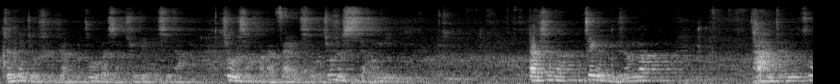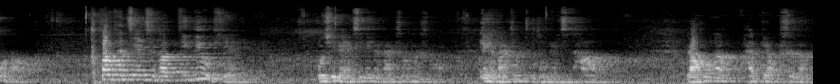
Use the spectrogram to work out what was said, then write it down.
真的就是忍不住的想去联系他。就是想和他在一起，我就是想你。但是呢，这个女生呢，她还真就做到了。当她坚持到第六天不去联系那个男生的时候，那个男生主动联系她了，然后呢，还表示了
